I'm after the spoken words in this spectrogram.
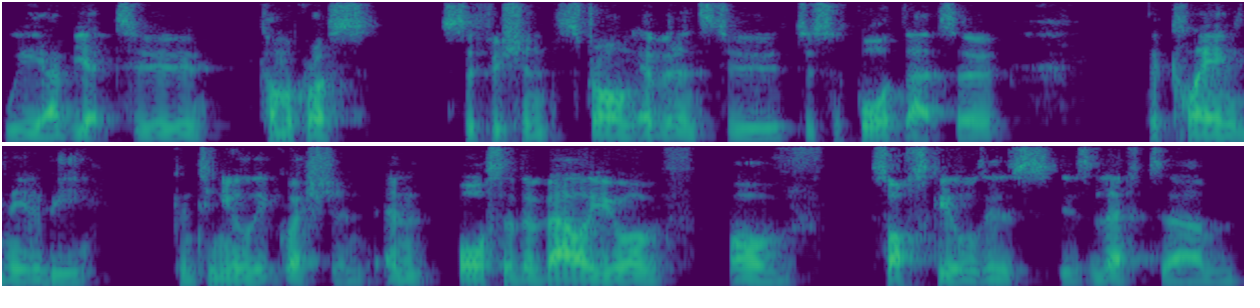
we have yet to come across sufficient strong evidence to to support that. So the claims need to be continually questioned. And also the value of of soft skills is is left um,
